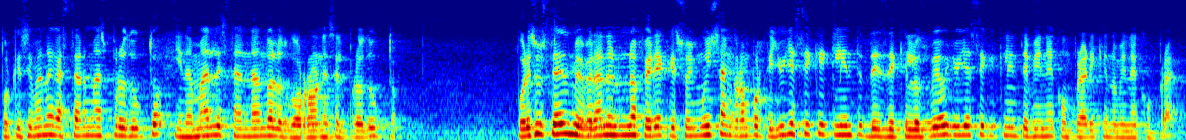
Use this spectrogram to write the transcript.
Porque se van a gastar más producto y nada más le están dando a los gorrones el producto. Por eso ustedes me verán en una feria que soy muy sangrón porque yo ya sé qué cliente, desde que los veo, yo ya sé qué cliente viene a comprar y qué no viene a comprar.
